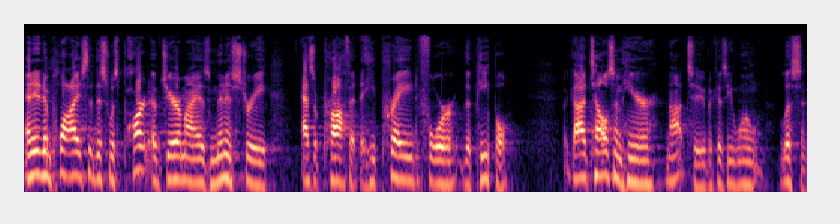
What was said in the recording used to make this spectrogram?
and it implies that this was part of Jeremiah's ministry as a prophet, that he prayed for the people. But God tells him here not to because he won't listen.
